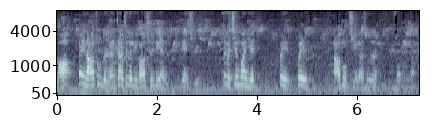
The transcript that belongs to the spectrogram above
好，被拿住的人在这个地方去练练习，这个肩关节被被拿住紧了，是不是？松，你看。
